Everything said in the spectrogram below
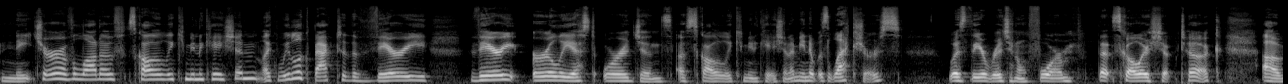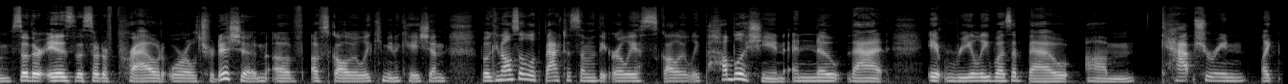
nature of a lot of scholarly communication. Like, we look back to the very, very earliest origins of scholarly communication. I mean, it was lectures was the original form that scholarship took. Um, so there is this sort of proud oral tradition of, of scholarly communication. But we can also look back to some of the earliest scholarly publishing and note that it really was about um, capturing like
